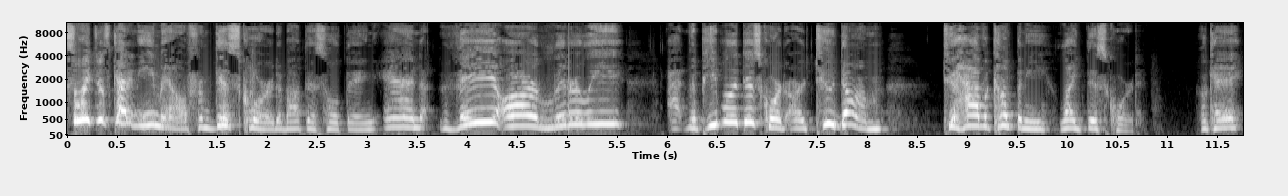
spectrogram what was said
So I just got an email from Discord about this whole thing, and they are literally, uh, the people at Discord are too dumb to have a company like Discord. Okay?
